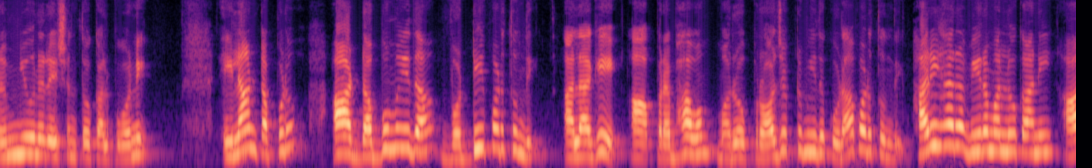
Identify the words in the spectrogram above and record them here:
రెమ్యూనరేషన్తో కలుపుకొని. ఇలాంటప్పుడు ఆ డబ్బు మీద వడ్డీ పడుతుంది. అలాగే ఆ ప్రభావం మరో ప్రాజెక్టు మీద కూడా పడుతుంది. హరిహర వీరమల్లు కానీ ఆ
